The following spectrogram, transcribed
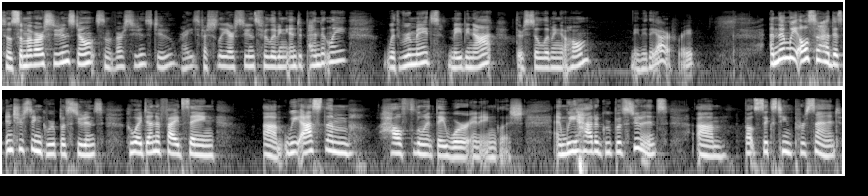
So some of our students don't, some of our students do, right? Especially our students who are living independently with roommates, maybe not. They're still living at home, maybe they are, right? And then we also had this interesting group of students who identified saying, um, we asked them how fluent they were in English. And we had a group of students, um, about 16%,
